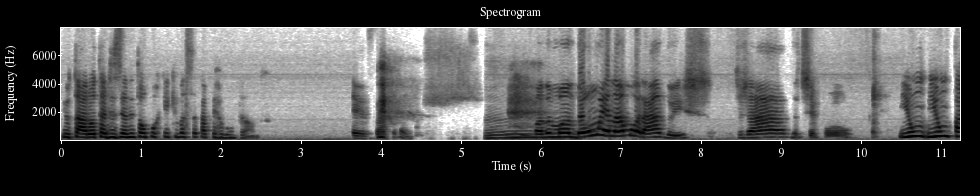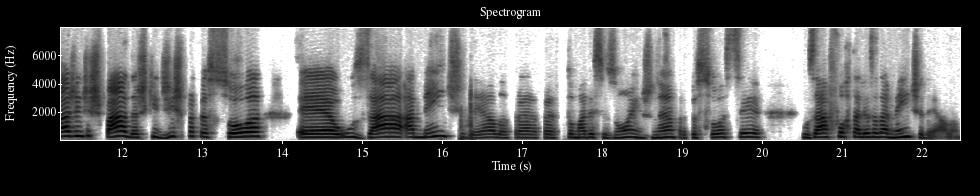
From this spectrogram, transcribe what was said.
E o tarô está dizendo, então, por que, que você está perguntando? Exatamente. Hum, Quando mandou um enamorados, já do tipo. E um, e um pajem de espadas que diz para a pessoa é, usar a mente dela para tomar decisões, né? Para a pessoa ser usar a fortaleza da mente dela.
